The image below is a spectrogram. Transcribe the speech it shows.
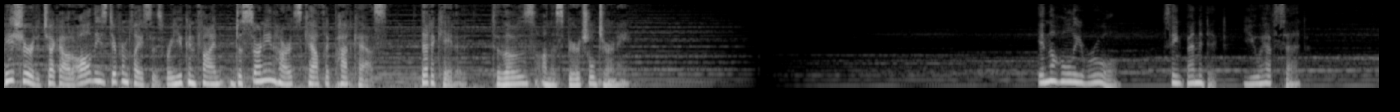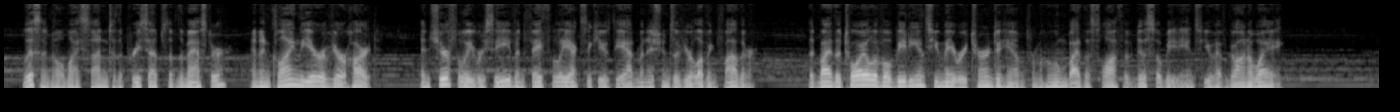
Be sure to check out all these different places where you can find Discerning Hearts Catholic podcasts dedicated to those on the spiritual journey. In the Holy Rule, St. Benedict, you have said, Listen, O my son, to the precepts of the Master, and incline the ear of your heart, and cheerfully receive and faithfully execute the admonitions of your loving Father, that by the toil of obedience you may return to him from whom by the sloth of disobedience you have gone away.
